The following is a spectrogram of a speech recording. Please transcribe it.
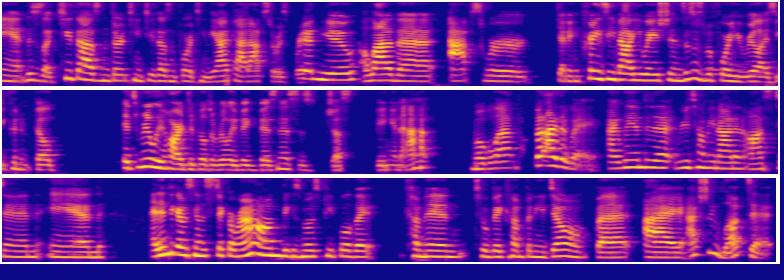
And this is like 2013, 2014. The iPad App Store was brand new. A lot of the apps were getting crazy valuations. This was before you realized you couldn't build. It's really hard to build a really big business as just being an app, mobile app. But either way, I landed at Retail Me Not in Austin and I didn't think I was going to stick around because most people that come in to a big company don't, but I actually loved it.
